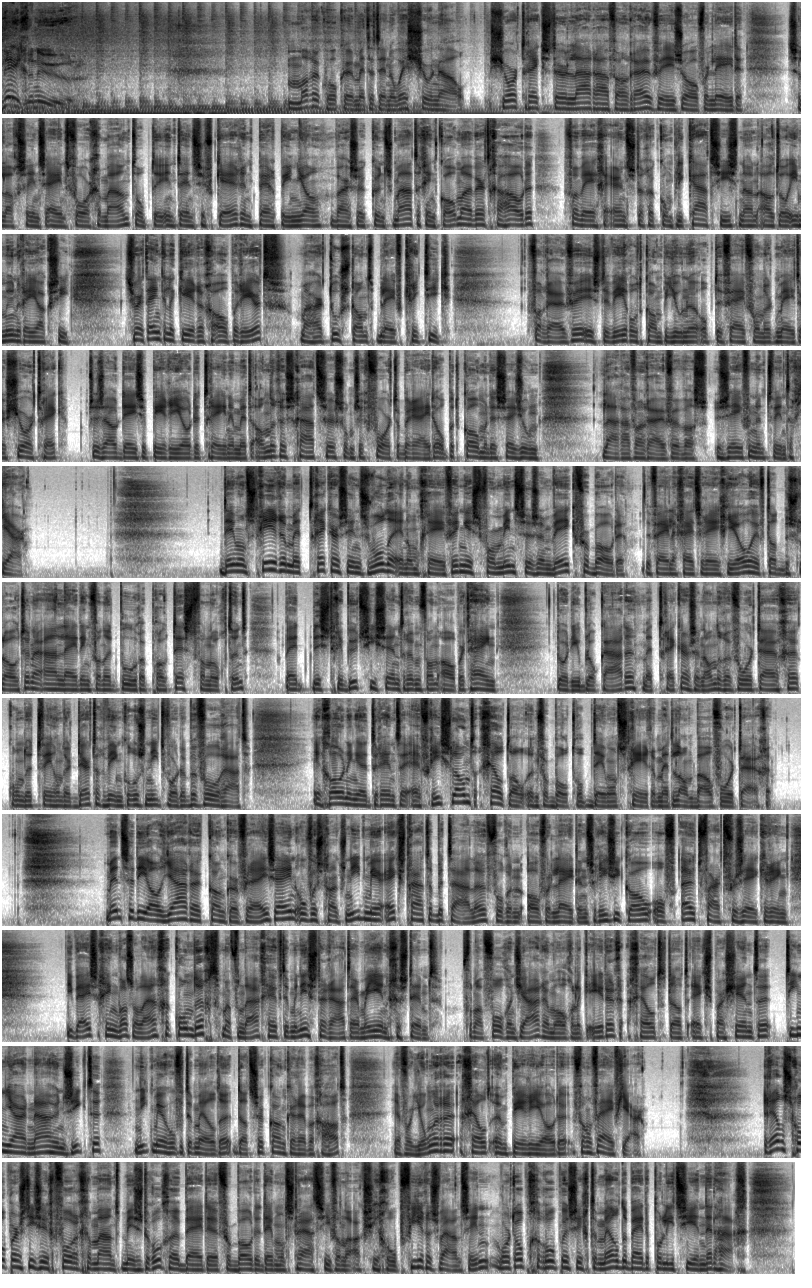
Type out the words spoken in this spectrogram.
9 uur. Mark Hokken met het NOS-journaal. Shorttrekster Lara van Ruiven is overleden. Ze lag sinds eind vorige maand op de intensive care in Perpignan... waar ze kunstmatig in coma werd gehouden... vanwege ernstige complicaties na een auto-immuunreactie. Ze werd enkele keren geopereerd, maar haar toestand bleef kritiek. Van Ruiven is de wereldkampioene op de 500 meter shorttrack. Ze zou deze periode trainen met andere schaatsers... om zich voor te bereiden op het komende seizoen. Lara van Ruiven was 27 jaar. Demonstreren met trekkers in Zwolle en omgeving is voor minstens een week verboden. De veiligheidsregio heeft dat besloten naar aanleiding van het boerenprotest vanochtend... bij het distributiecentrum van Albert Heijn. Door die blokkade met trekkers en andere voertuigen... konden 230 winkels niet worden bevoorraad. In Groningen, Drenthe en Friesland geldt al een verbod op demonstreren met landbouwvoertuigen. Mensen die al jaren kankervrij zijn... hoeven straks niet meer extra te betalen voor een overlijdensrisico of uitvaartverzekering. Die wijziging was al aangekondigd, maar vandaag heeft de ministerraad ermee ingestemd. Vanaf volgend jaar en mogelijk eerder geldt dat ex-patiënten tien jaar na hun ziekte niet meer hoeven te melden dat ze kanker hebben gehad. En voor jongeren geldt een periode van vijf jaar. Railschoppers die zich vorige maand misdroegen bij de verboden demonstratie van de actiegroep Viruswaanzin wordt opgeroepen zich te melden bij de politie in Den Haag.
